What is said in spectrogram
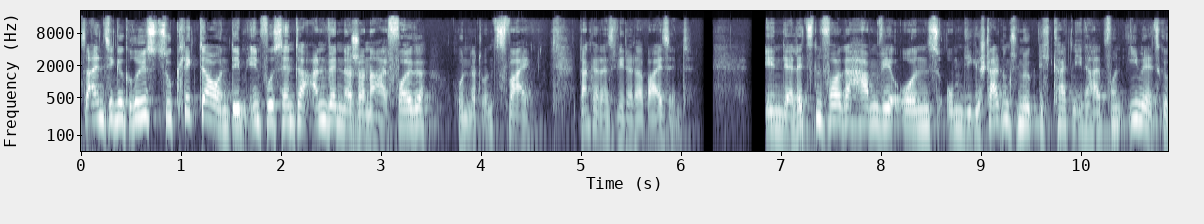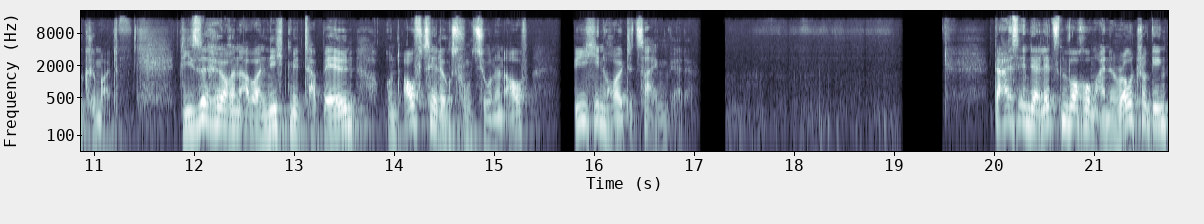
Seien Sie gegrüßt zu Clickdown, dem Infocenter Anwenderjournal, Folge 102. Danke, dass Sie wieder dabei sind. In der letzten Folge haben wir uns um die Gestaltungsmöglichkeiten innerhalb von E-Mails gekümmert. Diese hören aber nicht mit Tabellen und Aufzählungsfunktionen auf, wie ich Ihnen heute zeigen werde. Da es in der letzten Woche um eine Roadshow ging,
